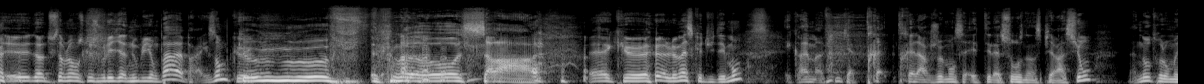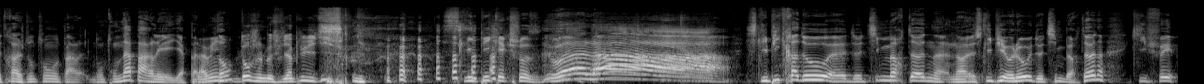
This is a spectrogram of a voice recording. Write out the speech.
euh, non, tout simplement ce que je voulais dire, n'oublions pas par exemple que. Que- oh, ça va. Que Le Masque du Démon est quand même un film qui a très très largement été la source d'inspiration d'un autre long métrage dont on, parle, dont on a parlé il y a pas Ah oui. longtemps. dont je ne me souviens plus du titre. Sleepy quelque chose. Voilà Sleepy Crado euh, de Tim Burton, non, euh, Sleepy Hollow de Tim Burton, qui fait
